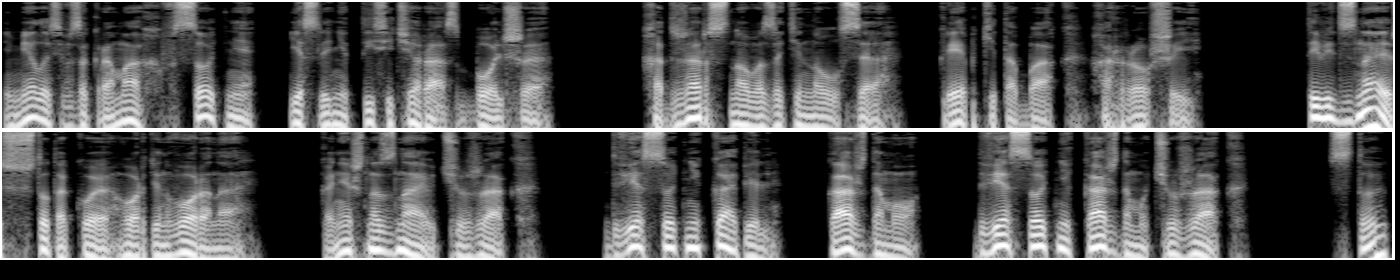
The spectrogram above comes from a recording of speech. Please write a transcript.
имелось в закромах в сотни, если не тысячи раз больше. Хаджар снова затянулся. Крепкий табак, хороший. «Ты ведь знаешь, что такое Орден Ворона?» «Конечно знаю, чужак. Две сотни капель. Каждому. Две сотни каждому, чужак. Стоит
